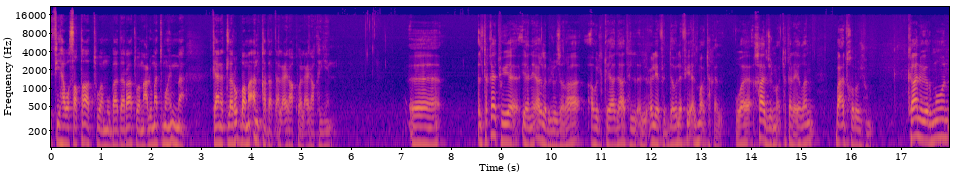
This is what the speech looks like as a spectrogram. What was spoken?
فيها وساطات ومبادرات ومعلومات مهمة كانت لربما أنقذت العراق والعراقيين. التقيت ويا يعني أغلب الوزراء أو القيادات العليا في الدولة في المعتقل وخارج المعتقل أيضا بعد خروجهم. كانوا يرمون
